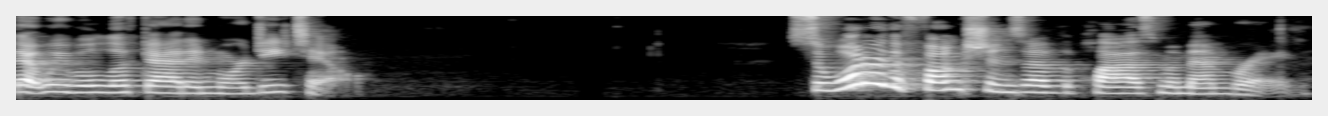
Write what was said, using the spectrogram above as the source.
that we will look at in more detail. So what are the functions of the plasma membrane?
